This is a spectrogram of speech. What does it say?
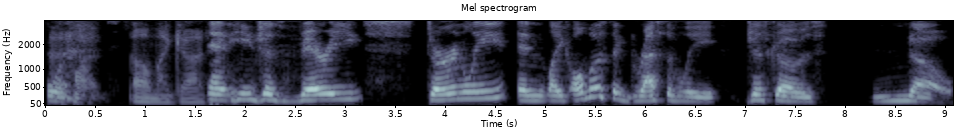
four times. Oh my god. And he just very sternly and like almost aggressively just goes, "No."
